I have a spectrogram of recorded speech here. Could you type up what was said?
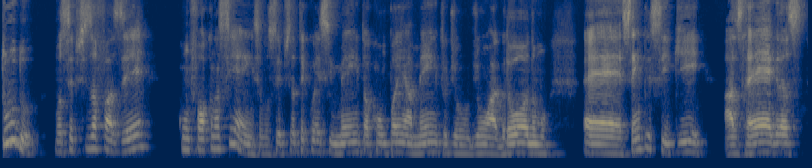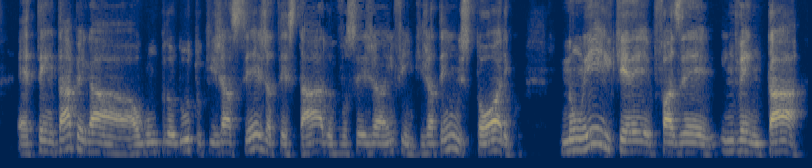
tudo você precisa fazer com foco na ciência. Você precisa ter conhecimento, acompanhamento de um, de um agrônomo, é, sempre seguir as regras, é, tentar pegar algum produto que já seja testado, você já, enfim, que já tem um histórico, não ir querer fazer, inventar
